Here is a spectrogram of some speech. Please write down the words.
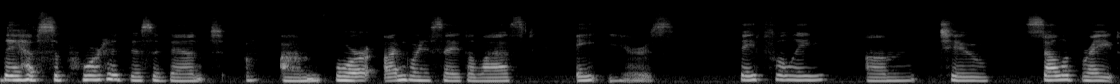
They have supported this event um, for, I'm going to say, the last eight years faithfully um, to celebrate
